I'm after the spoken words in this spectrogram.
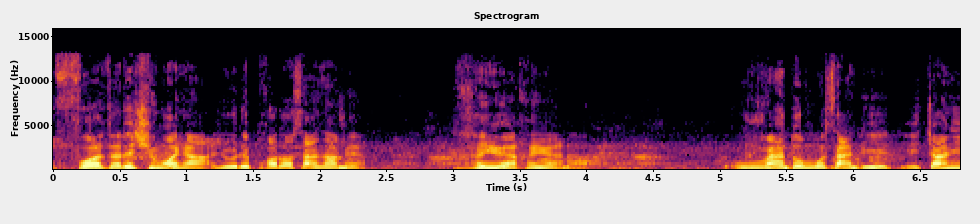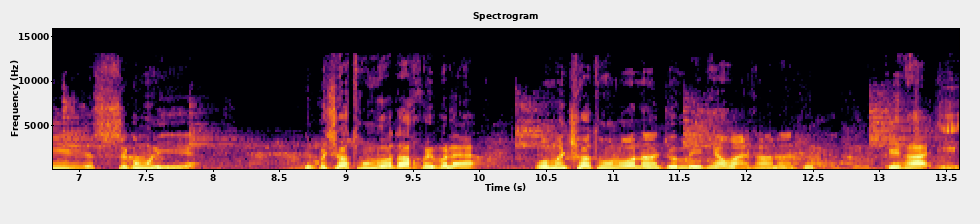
否则的情况下，有的跑到山上面。很远很远的，五万多亩山地，你将近十公里，你不敲铜锣它回不来。我们敲铜锣呢，就每天晚上呢，就给他一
